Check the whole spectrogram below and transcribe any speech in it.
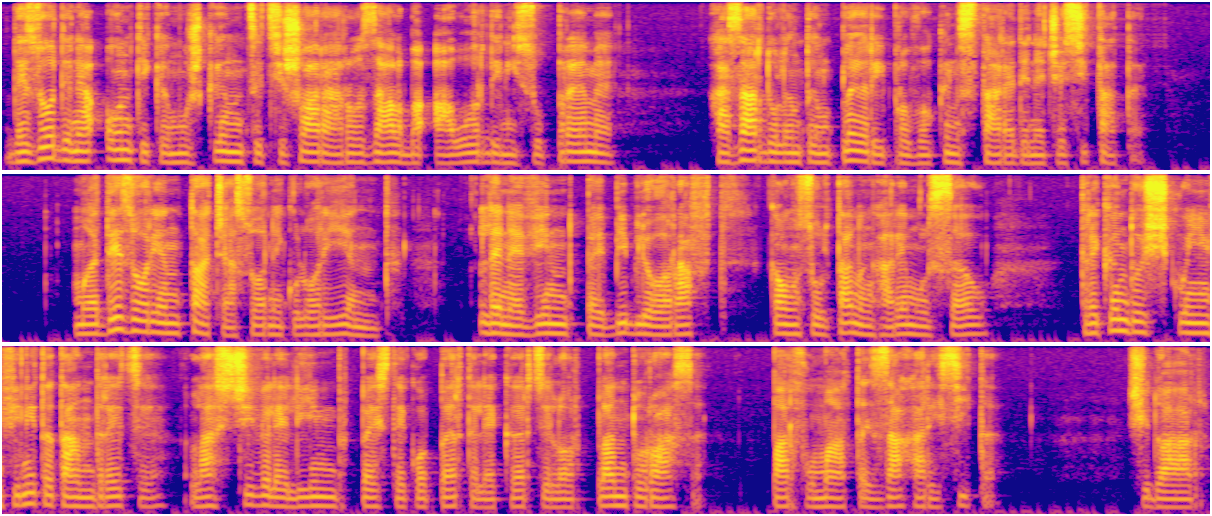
dezordinea ontică mușcând țâțișoara rozalbă a ordinii supreme, hazardul întâmplării provocând stare de necesitate. Mă dezorienta ceasornicul orient, lenevind pe biblioraft ca un sultan în haremul său, trecându-și cu infinită tandrețe lascivele limbi peste copertele cărților planturoasă, parfumată, zaharisită, și doar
